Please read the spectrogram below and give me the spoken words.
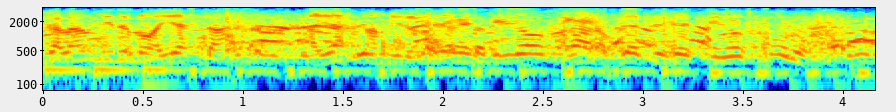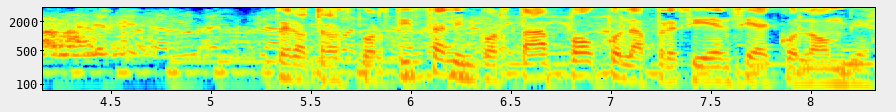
Doctor Galán, mírenlo, allá está, allá está, mírenlo. Vestido, claro, vestido oscuro. Pero a transportista le importaba poco la presidencia de Colombia.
